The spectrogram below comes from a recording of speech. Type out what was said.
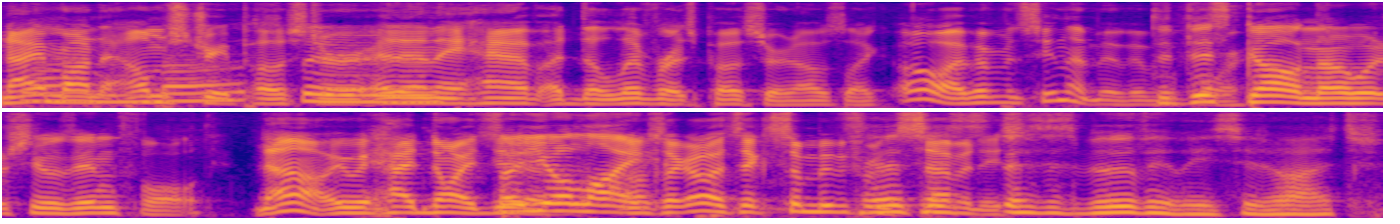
Nightmare on Elm Street poster, and then they have a Deliverance poster, and I was like, oh, I haven't seen that movie. Did this girl know what she was in for? No, we had no idea. So you're like- I was like, oh, it's like some movie from the seventies. this movie we should watch.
